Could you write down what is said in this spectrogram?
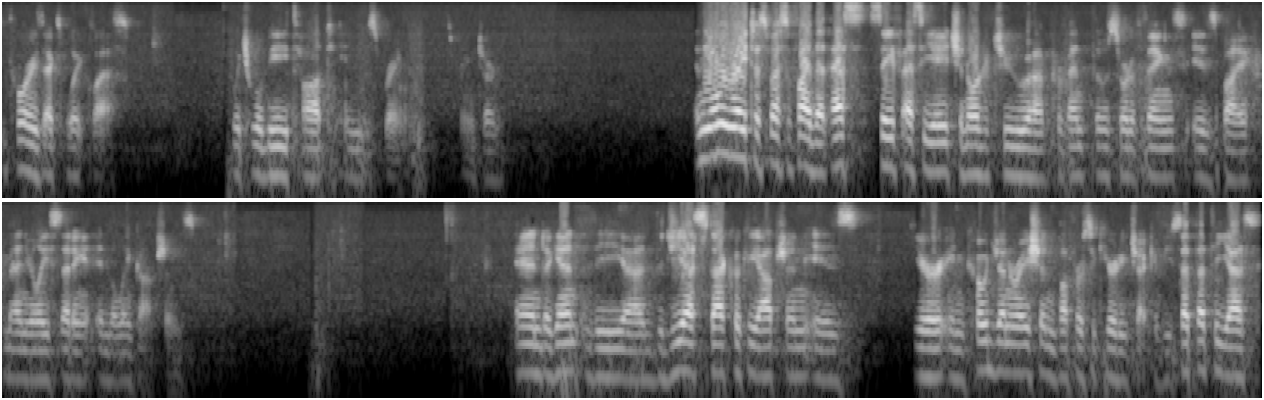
see Corey's exploit class, which will be taught in the spring, spring term. And the only way to specify that S safe SEH in order to uh, prevent those sort of things is by manually setting it in the link options. And again, the, uh, the GS stack cookie option is here in code generation buffer security check. If you set that to yes,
